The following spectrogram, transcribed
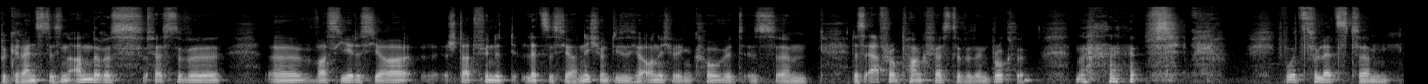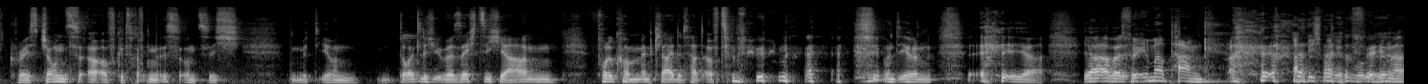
begrenzt ist. Ein anderes Festival, äh, was jedes Jahr stattfindet, letztes Jahr nicht und dieses Jahr auch nicht wegen Covid, ist ähm, das Afro-Punk Festival in Brooklyn. wo zuletzt ähm, Grace Jones äh, aufgetreten ist und sich mit ihren deutlich über 60 Jahren vollkommen entkleidet hat auf der Bühne und ihren äh, ja ja aber für immer Punk ich mal für immer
